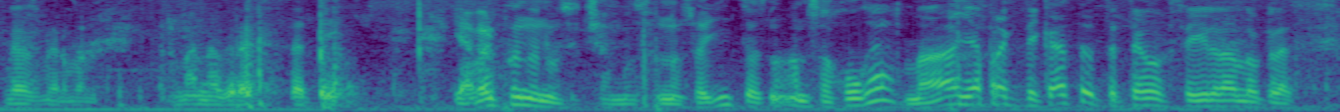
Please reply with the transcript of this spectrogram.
Gracias, mi hermano. Hermano, gracias a ti. Y a ver cuándo nos echamos unos hoyitos, ¿no? Vamos a jugar. No, ¿ya practicaste o te tengo que seguir dando clases?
